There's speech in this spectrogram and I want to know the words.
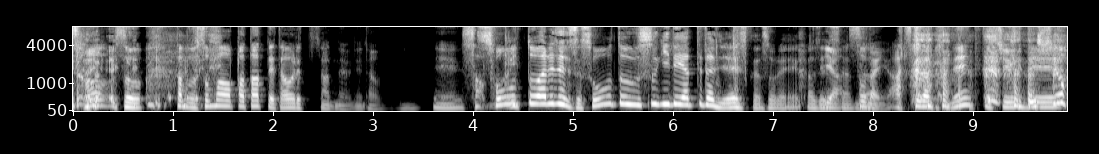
そう、そう、多分そのままパタって倒れてたんだよね、多分ね。で寒相い当あれですよ。相当薄着でやってたんじゃないですか、それ、風さんが。や、そうだよ。暑くなってね、途中で。でしょ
